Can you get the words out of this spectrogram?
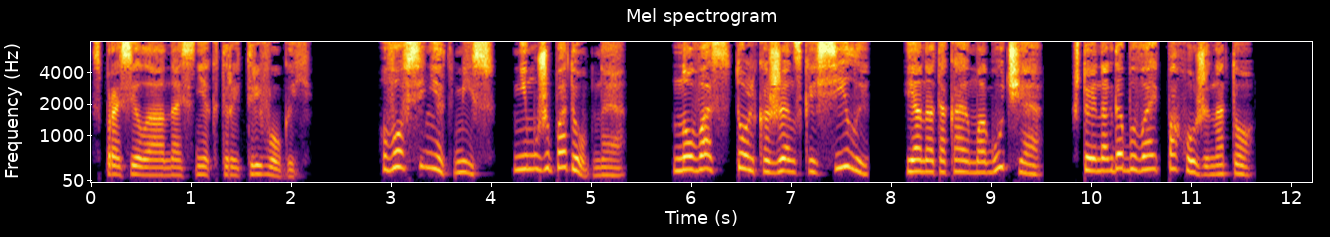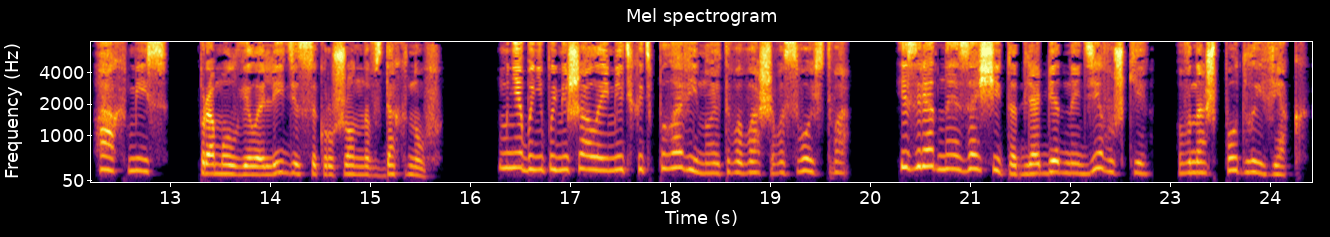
спросила она с некоторой тревогой. Вовсе нет, мисс, не мужеподобная. Но у вас столько женской силы, и она такая могучая, что иногда бывает похоже на то. Ах, мисс, промолвила Лиди, сокрушенно вздохнув. Мне бы не помешало иметь хоть половину этого вашего свойства. Изрядная защита для бедной девушки в наш подлый век.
